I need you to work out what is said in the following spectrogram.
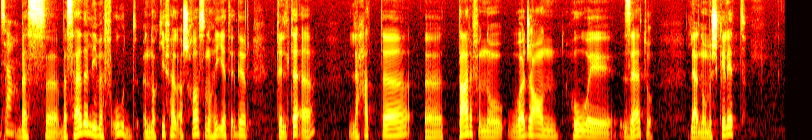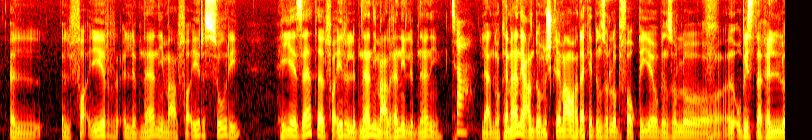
صح. بس بس هذا اللي مفقود إنه كيف هالأشخاص إنه هي تقدر تلتقى لحتى آه، تعرف إنه وجعهم هو ذاته. لأنه مشكلة الفقير اللبناني مع الفقير السوري هي ذاتها الفقير اللبناني مع الغني اللبناني. صح. لأنه كمان عنده مشكلة معه هذاك بينظر له بفوقية وبينظر له وبيستغله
